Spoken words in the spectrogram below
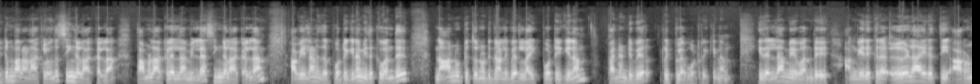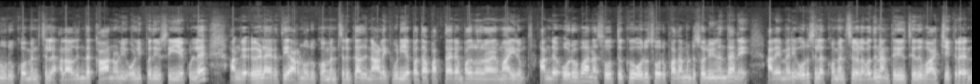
பெரும்பாலான ஆக்கள் வந்து சிங்களாக்கள் தான். தமிழாக்கள் எல்லாம் இல்லை சிங்களாக்கள் தான். அவையெல்லாம் இதை போட்டிருக்கணும் இதுக்கு வந்து நானூற்றி தொண்ணூற்றி நாலு பேர் லைக் போட்டிருக்கணும் பன்னெண்டு பேர் ரிப்ளை போட்டிருக்கணும் இதெல்லாமே வந்து அங்கே இருக்கிற ஏழாயிரத்தி அறநூறு கொமெண்ட்ஸில் அதாவது இந்த காணொளி ஒளிப்பதிவு செய்யக்குள்ள அங்கே ஏழாயிரத்தி அறநூறு கொமெண்ட்ஸ் இருக்குது அது நாளைக்கு விடிய பார்த்தா பத்தாயிரம் பதினோராயிரம் ஆயிரும். அந்த ஒரு பான சோத்துக்கு ஒரு சோறு பதம் என்று சொல்லினேன் தானே? அதே மாதிரி ஒரு சில கொமெண்ட்ஸுகளை வந்து நான் தெரிவு செய்து வாச்சிக்கிறேன்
